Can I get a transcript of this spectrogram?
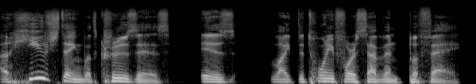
a huge thing with cruises is like the 24/7 buffet.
